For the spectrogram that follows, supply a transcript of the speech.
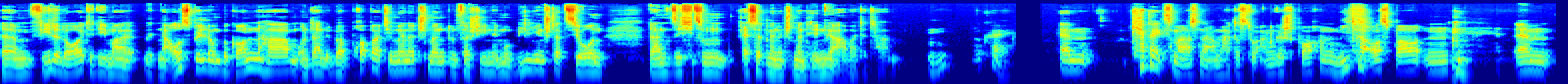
ähm, viele Leute, die mal mit einer Ausbildung begonnen haben und dann über Property Management und verschiedene Immobilienstationen dann sich zum Asset Management hingearbeitet haben. Mhm. Okay. Ähm, CapEx-Maßnahmen hattest du angesprochen, Mieterausbauten. ähm,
